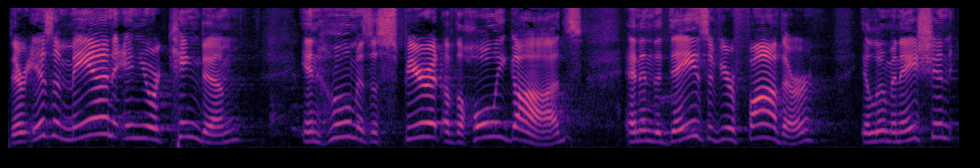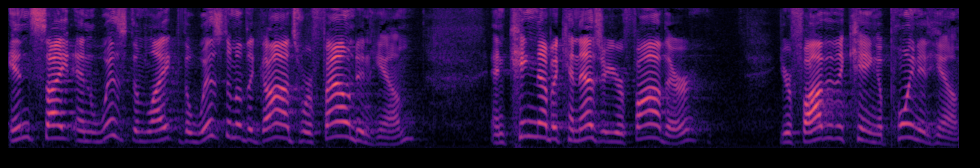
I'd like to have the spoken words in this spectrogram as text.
There is a man in your kingdom in whom is a spirit of the holy gods, and in the days of your father, illumination, insight, and wisdom, like the wisdom of the gods, were found in him. And King Nebuchadnezzar, your father, your father the king appointed him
